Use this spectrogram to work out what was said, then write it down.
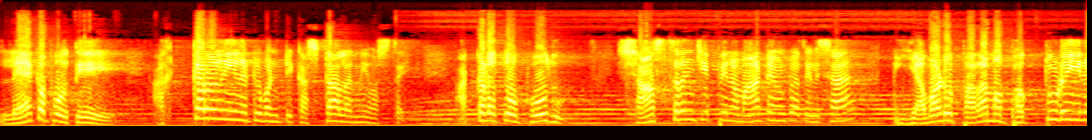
లేకపోతే అక్కరలేనటువంటి కష్టాలన్నీ వస్తాయి. అక్కడతో పోదు. శాస్త్రం చెప్పిన మాట ఏమిటో తెలుసా? ఎవడు పరమ భక్తుడైన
